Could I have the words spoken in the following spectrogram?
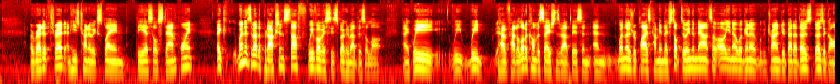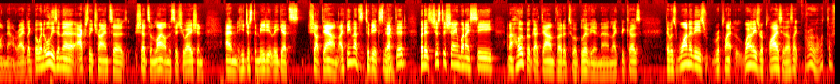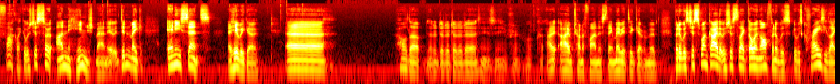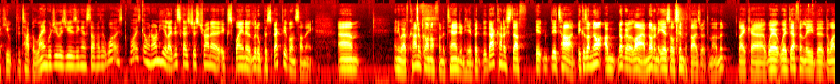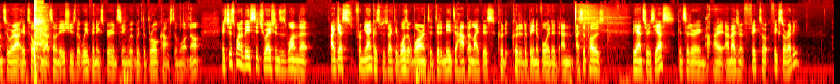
a Reddit thread and he's trying to explain the ESL standpoint. Like when it's about the production stuff, we've obviously spoken about this a lot. Like we we we have had a lot of conversations about this and and when those replies come in they've stopped doing them now. It's like oh you know we're gonna we're gonna try and do better. Those those are gone now right? Like but when Uli's in there actually trying to shed some light on the situation and he just immediately gets shut down i think that's to be expected. But it's just a shame when i see and i hope it got downvoted to oblivion man. Like because there was one of these reply one of these replies here that I was like bro what the fuck? Like it was just so unhinged man. It, it didn't make any sense. Uh, here we go uh, hold up. I, I'm trying to find this thing. Maybe it did get removed, but it was just one guy that was just like going off, and it was it was crazy. Like he, the type of language he was using and stuff. I was like, what is what is going on here? Like this guy's just trying to explain a little perspective on something. Um, anyway, I've kind of gone off on a tangent here, but th- that kind of stuff, it, it's hard because I'm not. I'm not to lie. I'm not an ESL sympathizer at the moment. Like uh, we're we're definitely the the ones who are out here talking about some of the issues that we've been experiencing with, with the broadcast and whatnot. It's just one of these situations is one that I guess from Yanko's perspective, was it warranted? Did it need to happen like this? Could it, could it have been avoided? And I suppose the answer is yes, considering I, I imagine it fixed fixed already.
